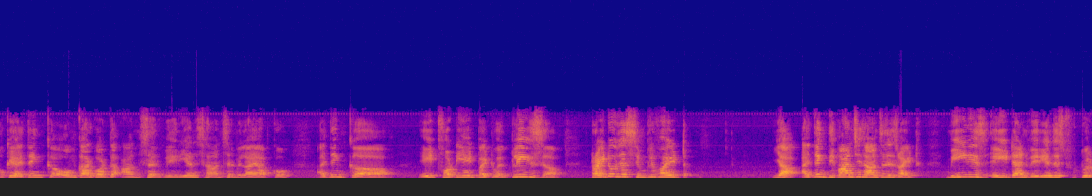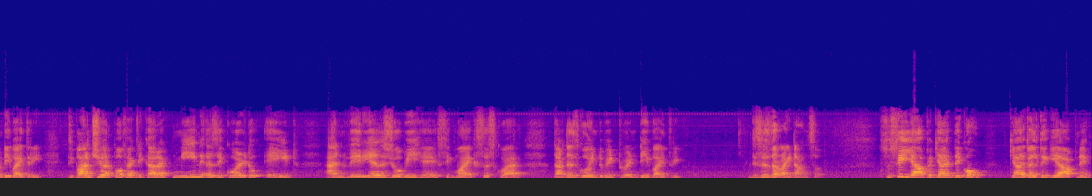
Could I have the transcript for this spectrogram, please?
Okay I think Omkar got the answer variance का आंसर मिला है आपको. I think eight forty eight by twelve please try to just simplify it या I think Deepanshi answer is right mean is eight and variance is twenty by three Deepanshi are perfectly correct mean is equal to eight and variance जो भी है sigma x square that is going to be twenty by three this is the right answer Sushi यहाँ पे क्या देखो क्या गलती किया आपने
